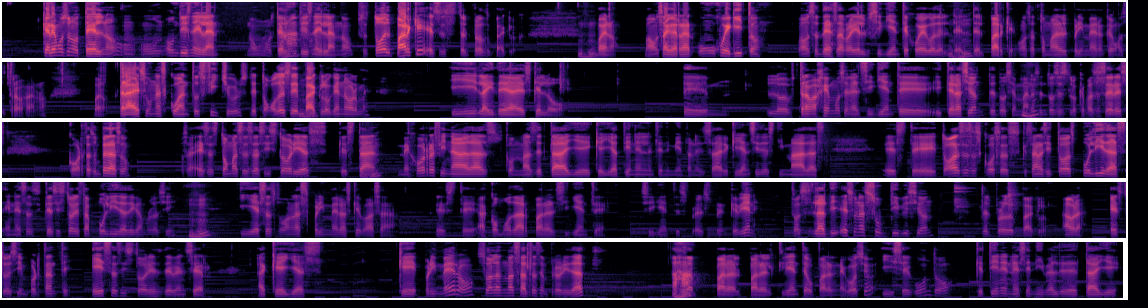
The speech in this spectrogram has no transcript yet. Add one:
queremos un hotel, ¿no? Un, Disneyland, ¿no? Un hotel, un Disneyland, ¿no? Pues todo el parque, ese es el product backlog. Bueno, vamos a agarrar un jueguito vamos a desarrollar el siguiente juego del, del, parque, vamos a tomar el primero en que vamos a trabajar, ¿no? Bueno, traes unas cuantos features de todo ese backlog enorme y la idea es que lo, em, lo trabajemos en el siguiente iteración de dos semanas. Entonces lo que vas a hacer es cortas un pedazo, o sea, esas, tomas esas historias que están mejor refinadas, con más detalle, que ya tienen el entendimiento necesario, que ya han sido estimadas, este, todas esas cosas que están así todas pulidas en esas, que esa historia está pulida, digámoslo así. Y esas son las primeras que vas a este, acomodar para el siguiente, siguiente sprint que viene. Entonces es una subdivisión del product backlog. Ahora, esto es importante. Esas historias deben ser aquellas que primero son las más altas en prioridad para, el, para el cliente o para el negocio y segundo que tienen ese nivel de detalle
